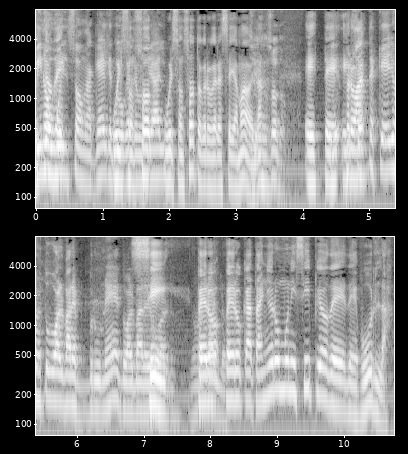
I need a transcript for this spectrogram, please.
municipio vino de Wilson, aquel que tuvo Wilson, que Soto, renunciar. Wilson Soto, creo que era se llamaba, Sí, ¿verdad? Soto. Este, pero fue- antes que ellos estuvo Álvarez Brunet o Álvarez Sí, no pero, pero Cataño era un municipio de, de burla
